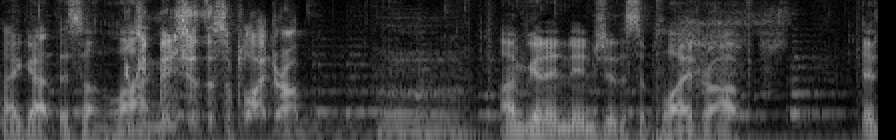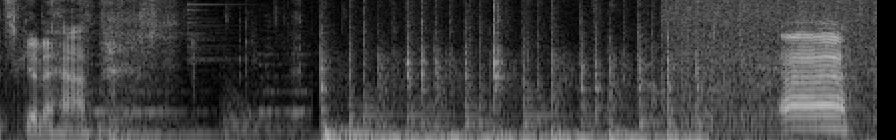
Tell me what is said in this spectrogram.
I got this on You can ninja the supply drop. I'm gonna ninja the supply drop. It's gonna happen. Ah! Ninjas.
